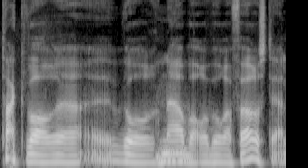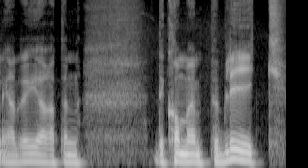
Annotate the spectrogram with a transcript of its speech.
tack vare eh, vår närvaro och våra föreställningar. Det gör att den det kommer en publik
